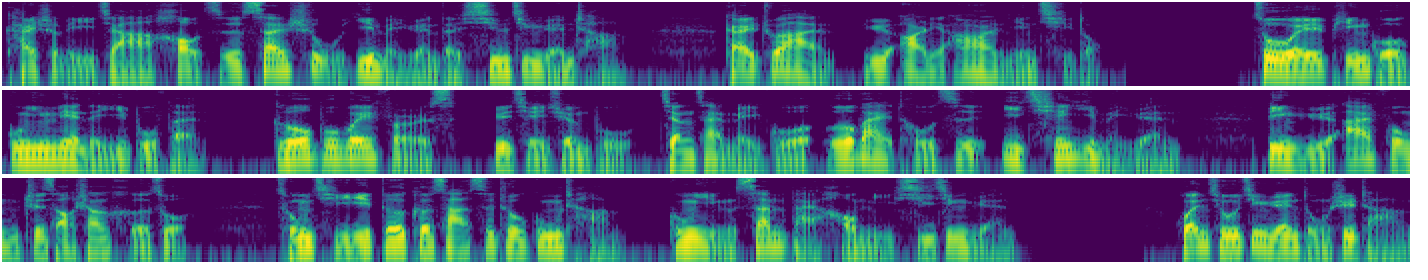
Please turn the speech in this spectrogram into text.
开设了一家耗资三十五亿美元的新晶圆厂，该专案于二零二二年启动。作为苹果供应链的一部分，Global Wafers 日前宣布将在美国额外投资一千亿美元，并与 iPhone 制造商合作。从其德克萨斯州工厂供应三百毫米矽晶圆。环球晶圆董事长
